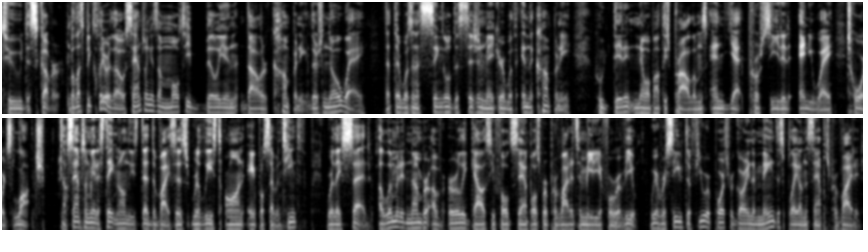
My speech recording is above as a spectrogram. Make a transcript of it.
to discover. But let's be clear though, Samsung is a multi billion dollar company. There's no way that there wasn't a single decision maker within the company who didn't know about these problems and yet proceeded anyway towards launch. Now, Samsung made a statement on these dead devices released on April 17th, where they said a limited number of early Galaxy Fold samples were provided to media for review. We have received a few reports regarding the main display on the samples provided.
